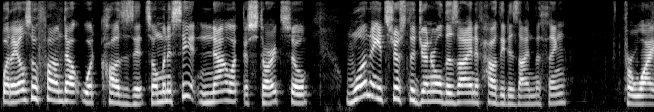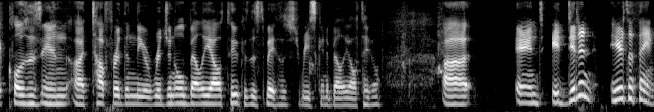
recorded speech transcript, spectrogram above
but I also found out what causes it. So I'm gonna say it now at the start. So one, it's just the general design of how they designed the thing for why it closes in uh, tougher than the original Belial 2, because this is basically just a reskin of Belial 2. Uh, and it didn't, here's the thing,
